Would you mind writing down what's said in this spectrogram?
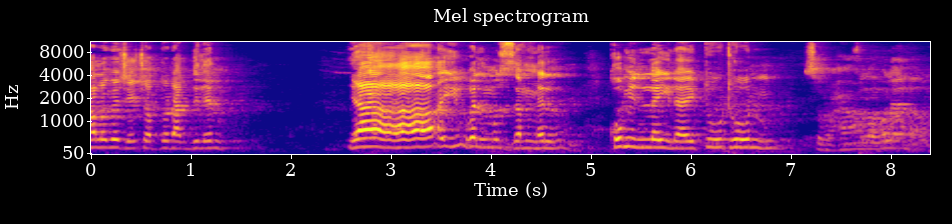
ভালোবেসে শব্দ ডাক দিলেন? ইয়া আইয়ুহাল মুজাম্মিল কুমিল লাইলা, একটু উঠুন। সুবহানাল্লাহ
